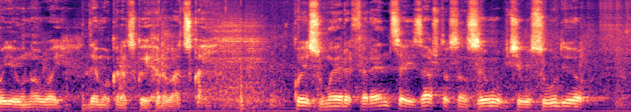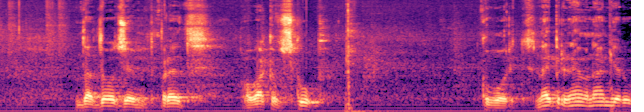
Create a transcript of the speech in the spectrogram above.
koji je u novoj demokratskoj Hrvatskoj. Koje su moje reference i zašto sam se uopće usudio da dođem pred ovakav skup govoriti. Najprije nema namjeru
